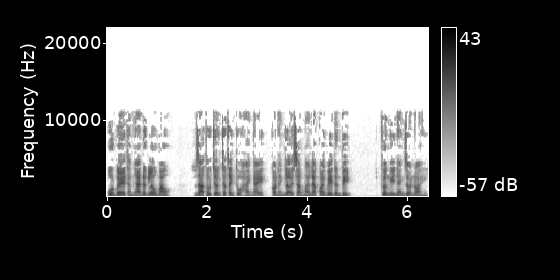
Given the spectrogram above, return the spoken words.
Út về thăm nhà được lâu mau. Dạ thủ trưởng cho tranh thủ hai ngày, còn anh Lợi sáng mai là quay về đơn vị. Phương nghĩ nhanh rồi nói.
